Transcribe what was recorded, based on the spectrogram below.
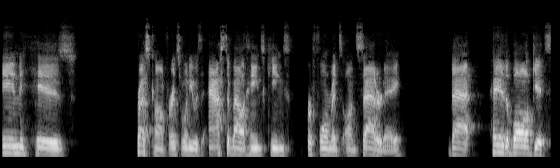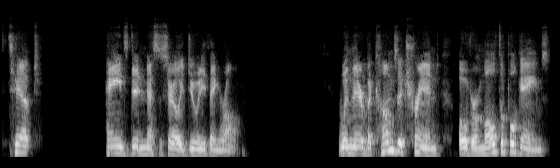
in his press conference when he was asked about Haynes King's performance on Saturday, that, hey, the ball gets tipped. Haynes didn't necessarily do anything wrong. When there becomes a trend over multiple games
